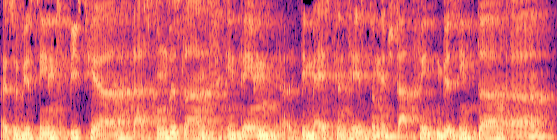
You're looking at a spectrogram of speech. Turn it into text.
Also wir sind bisher das Bundesland, in dem die meisten Testungen stattfinden. Wir sind da äh,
